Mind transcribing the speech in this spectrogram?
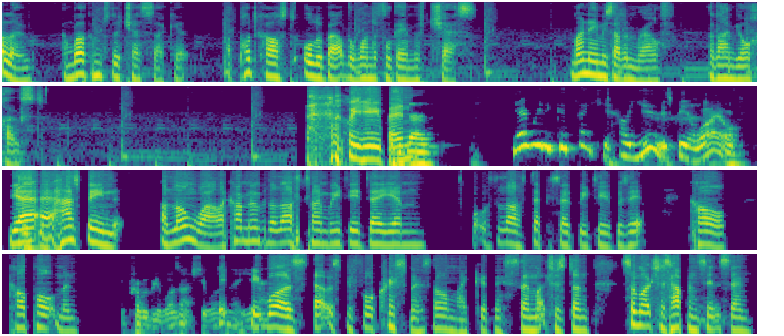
Hello, and welcome to the Chess Circuit, a podcast all about the wonderful game of chess. My name is Adam Raoof, and I'm your host. How are you, Ben? Yeah, really good. Thank you. How are you? It's been a while. Yeah, it has been a long while. I can't remember the last time we did a um. What was the last episode we did? Was it Carl Carl Portman? It probably was actually, wasn't it? It, it was. That was before Christmas. Oh my goodness, so much has done. So much has happened since then.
